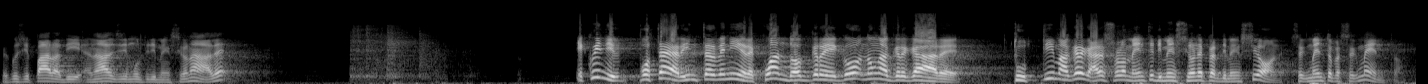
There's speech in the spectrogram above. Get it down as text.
per cui si parla di analisi multidimensionale, e quindi poter intervenire quando aggrego, non aggregare tutti, ma aggregare solamente dimensione per dimensione, segmento per segmento.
